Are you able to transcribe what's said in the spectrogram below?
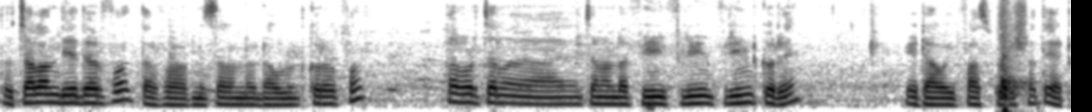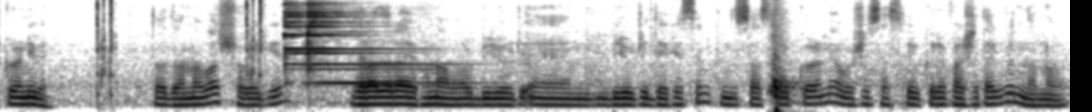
তো চালান দিয়ে দেওয়ার পর, তারপর আপনি চালানটা ডাউনলোড করার পর, তারপর চালান চালানটা প্রিন্ট করে এটা ওই পাসপোর্টের সাথে অ্যাড করে নেবেন। তো ধন্যবাদ সবাইকে। যারা যারা এখন আমার ভিডিওটি ভিডিওটি দেখেছেন, কিন্তু সাবস্ক্রাইব করেনি অবশ্যই সাবস্ক্রাইব করে পাশে থাকবেন। ধন্যবাদ।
